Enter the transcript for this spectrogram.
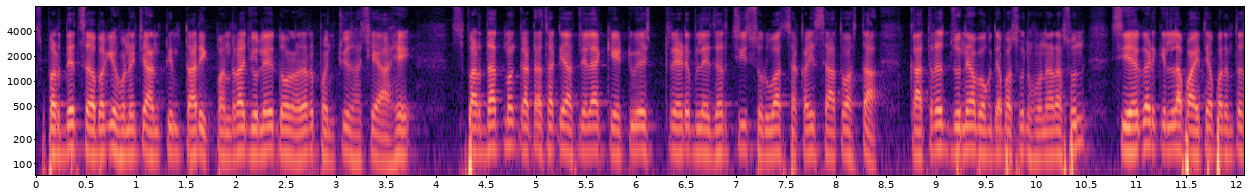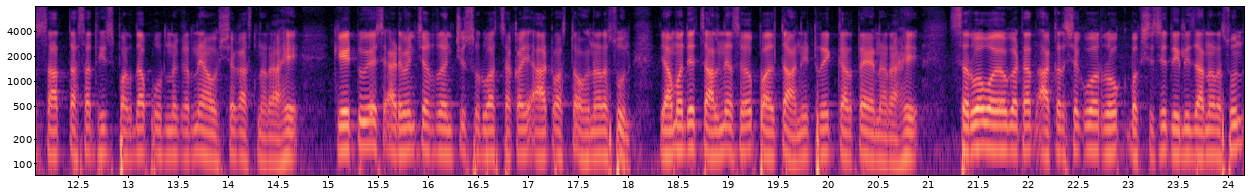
स्पर्धेत सहभागी होण्याची अंतिम तारीख पंधरा जुलै दोन हजार पंचवीस अशी आहे. स्पर्धात्मक गटासाठी असलेल्या के टू एस ट्रेड ब्लेझरची सुरुवात सकाळी सात वाजता कात्रज जुन्या बोगद्यापासून होणार असून सिंहगड किल्ला पायथ्यापर्यंत सात तासात ही स्पर्धा पूर्ण करणे आवश्यक असणार आहे. के टू एस ॲडव्हेंचर रनची सुरुवात सकाळी आठ वाजता होणार असून यामध्ये चालण्यासह पळता आणि ट्रेक करता येणार आहे. सर्व वयोगटात आकर्षक व रोख बक्षिसे दिली जाणार असून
